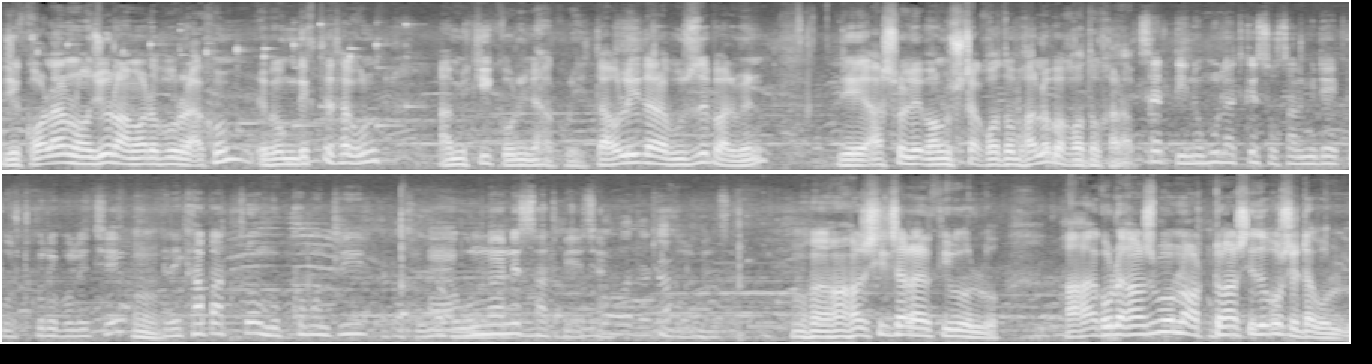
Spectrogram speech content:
যে কড়া নজর আমার ওপর রাখুন এবং দেখতে থাকুন। আমি কি করি না করি? তাহলেই তারা বুঝতে পারবেন যে আসলে মানুষটা কত ভালো বা কত খারাপ। স্যার তৃণমূল আজকে সোশ্যাল মিডিয়ায় পোস্ট করে বলেছে রেখা পাত্র মুখ্যমন্ত্রীর উন্নয়নের সাথ পেয়েছেন। কি বলবেন হাসি ছাড়া আর কি বলব? হা হা করে হাসবো না অট্ট হাসি দেবো সেটা বলুন।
